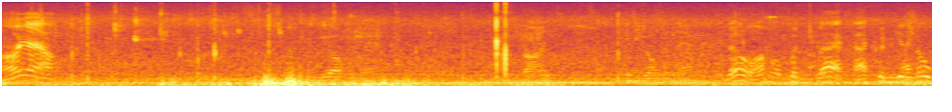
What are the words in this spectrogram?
Oh, yeah. No, I'm gonna put it back. I couldn't get it open.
